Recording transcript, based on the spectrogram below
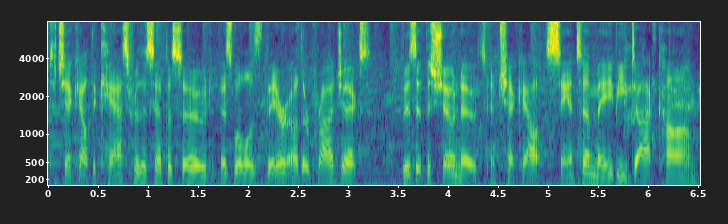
To check out the cast for this episode, as well as their other projects, visit the show notes and check out santamaybe.com.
